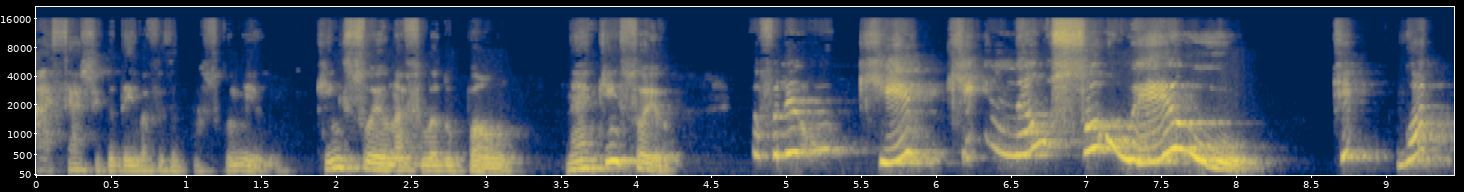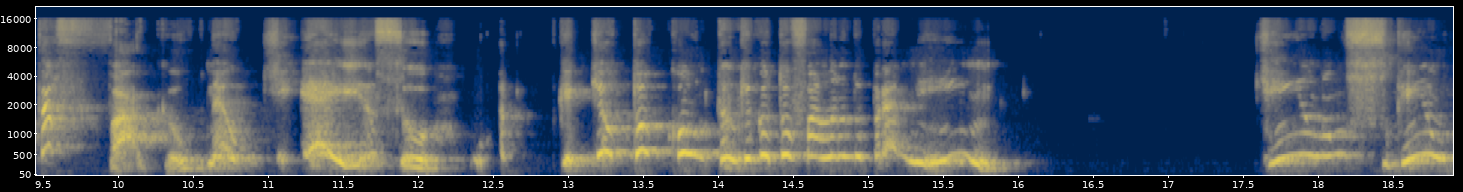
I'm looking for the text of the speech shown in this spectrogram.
ah, você acha que o Dei vai fazer curso comigo? Quem sou eu na fila do pão? Né? Quem sou eu? Eu falei, o quê? Que não sou eu? Que, what the fuck? Né? O que é isso? O que, que eu tô contando? O que, que eu tô falando para mim? Quem eu não sou? Quem eu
